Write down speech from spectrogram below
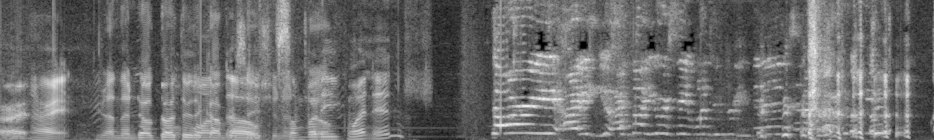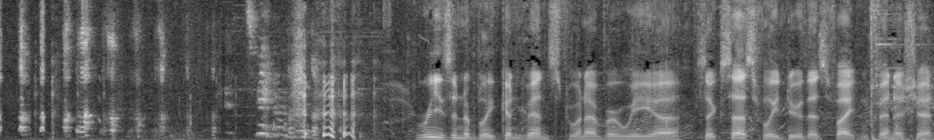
Alright. Alright. And then don't go through the One- oh, conversation. somebody went in? Sorry, I you, I thought you were saying one, two, three, then. and I was confused. Damn. Reasonably convinced whenever we uh, successfully do this fight and finish it.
